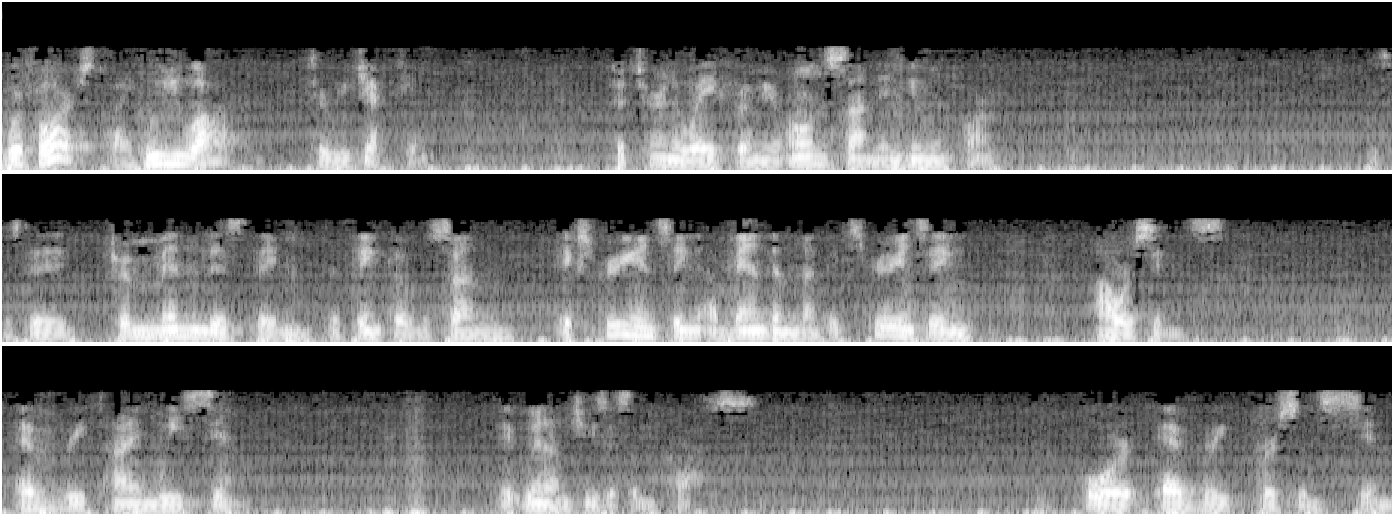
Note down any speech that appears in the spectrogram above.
were forced by who you are to reject him, to turn away from your own son in human form. This is a tremendous thing to think of the son experiencing abandonment, experiencing our sins. Every time we sin, it went on Jesus on the cross for every person's sin,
